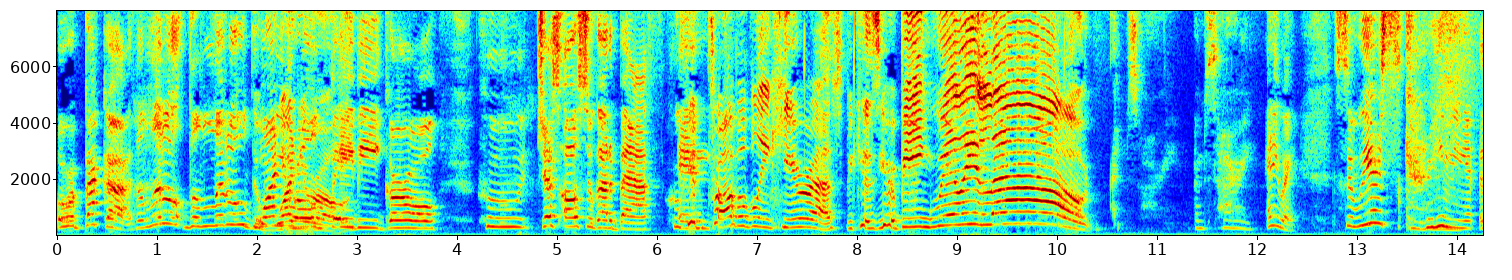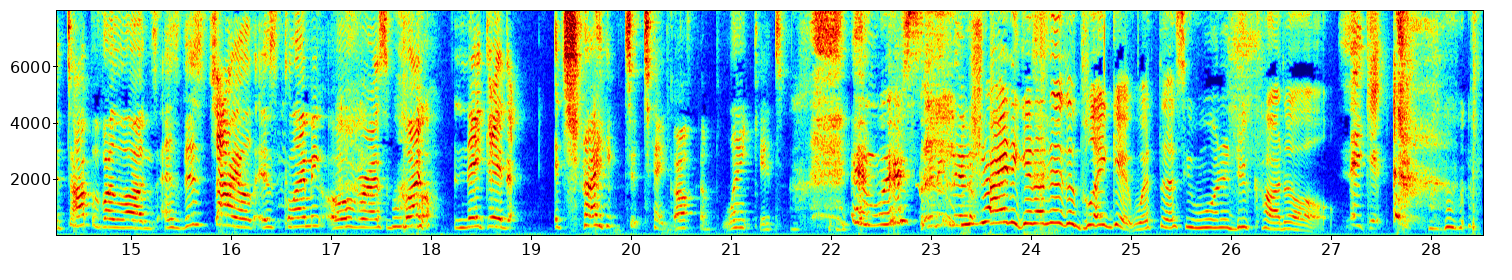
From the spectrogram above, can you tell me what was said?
or Rebecca, the little, the little The one-year-old one-year-old. baby girl who just also got a bath. Who and can probably hear us because you're being really loud. I'm sorry. I'm sorry. Anyway, so we are screaming at the top of our lungs as this child is climbing over us, butt naked, trying to take off the blanket. And we're sitting there He's trying to get under the blanket with us. He wanted to cuddle. naked.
